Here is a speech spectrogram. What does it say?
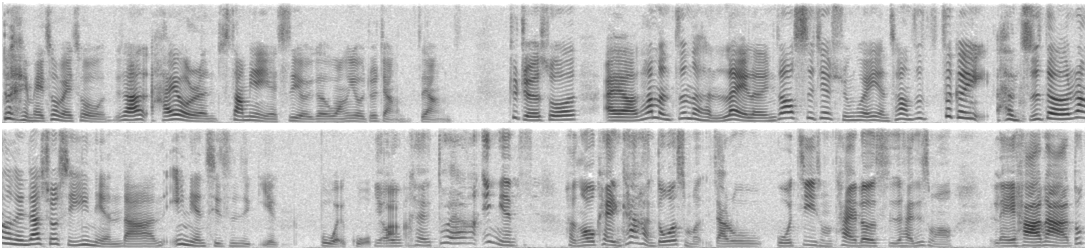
对，没错没错。然后还有人上面也是有一个网友就讲这样子。就觉得说，哎呀，他们真的很累了。你知道，世界巡回演唱这这个很值得让人家休息一年的啊，一年其实也不为过吧？也 OK，对啊，一年很 OK。你看很多什么，假如国际什么泰勒斯还是什么蕾哈娜，都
